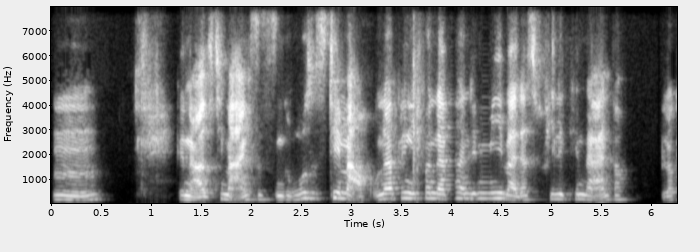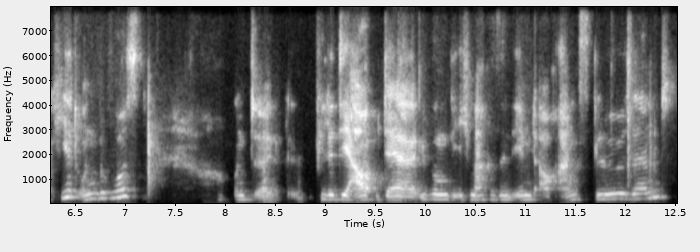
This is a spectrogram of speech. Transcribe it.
Mhm. Genau, das Thema Angst ist ein großes Thema, auch unabhängig von der Pandemie, weil das viele Kinder einfach blockiert, unbewusst. Und äh, viele der, der Übungen, die ich mache, sind eben auch angstlösend.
